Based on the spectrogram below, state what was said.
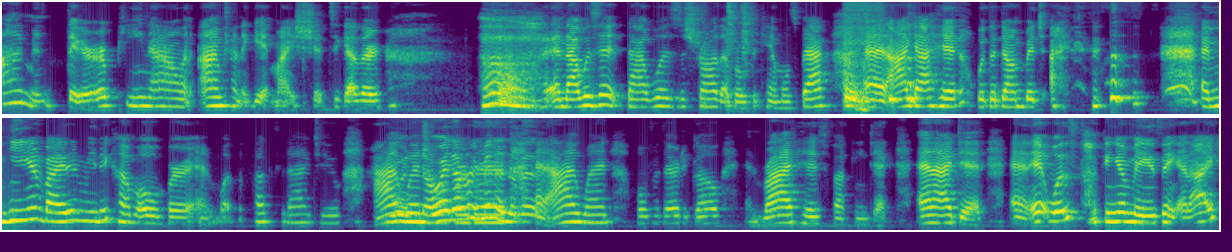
I'm in therapy now, and I'm trying to get my shit together. and that was it. That was the straw that broke the camel's back and I got hit with a dumb bitch and he invited me to come over, and what the fuck did I do? I You went over every there, minute of it. and I went over there to go and ride his fucking dick, and I did, and it was fucking amazing, and I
